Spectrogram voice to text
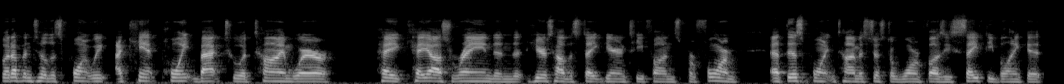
but up until this point, we I can't point back to a time where, hey, chaos reigned, and the, here's how the state guarantee funds performed. At this point in time, it's just a warm fuzzy safety blanket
